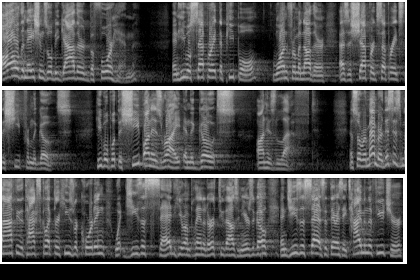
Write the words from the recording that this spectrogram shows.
All the nations will be gathered before him, and he will separate the people one from another as a shepherd separates the sheep from the goats. He will put the sheep on his right and the goats on his left. And so remember, this is Matthew, the tax collector. He's recording what Jesus said here on planet Earth 2,000 years ago. And Jesus says that there is a time in the future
